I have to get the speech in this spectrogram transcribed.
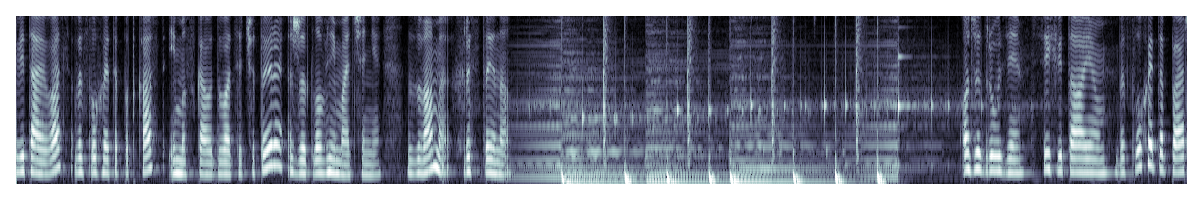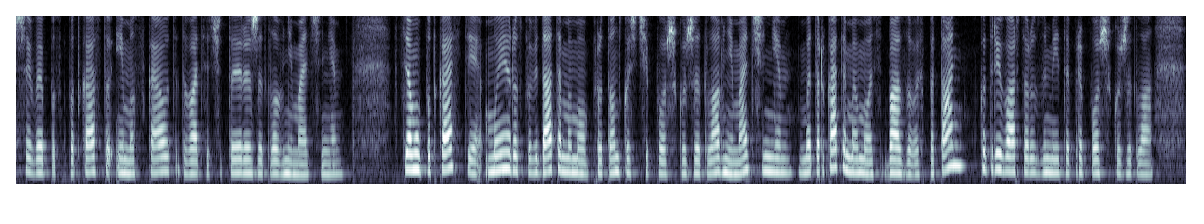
Вітаю вас! Ви слухаєте подкаст і Москва 24 Житло в Німеччині. З вами Христина. Отже, друзі, всіх вітаю! Ви слухаєте перший випуск подкасту «Імоскаут 24 Житло в Німеччині. В цьому подкасті ми розповідатимемо про тонкощі пошуку житла в Німеччині. Ми торкатимемось базових питань, котрі варто розуміти при пошуку житла,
